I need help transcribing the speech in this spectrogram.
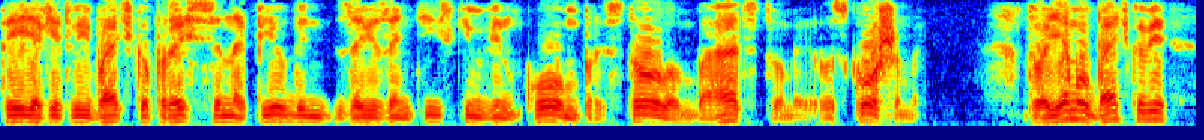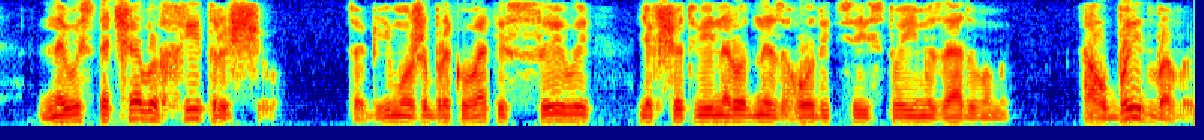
Ти, як і твій батько, пресся на південь за візантійським вінком, престолом, багатствами, розкошами. Твоєму батькові не вистачало хитрощів, тобі може бракувати сили, якщо твій народ не згодиться із твоїми задумами. А обидва ви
